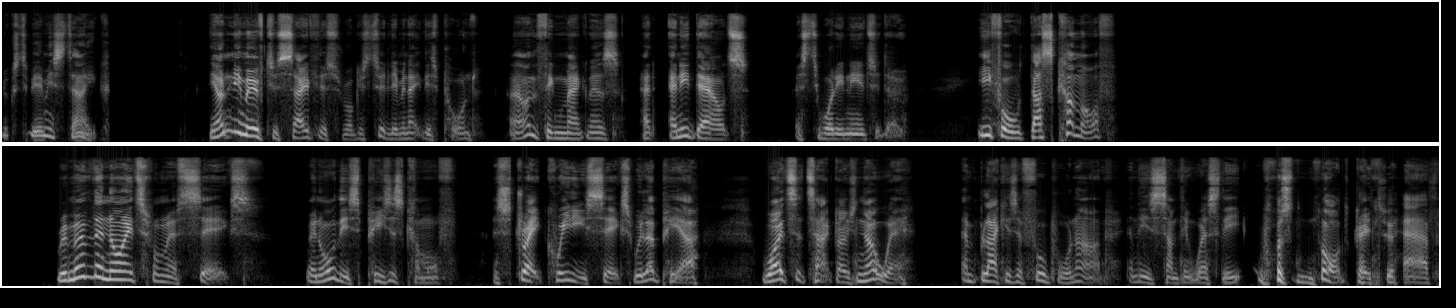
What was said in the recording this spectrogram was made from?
looks to be a mistake. The only move to save this rook is to eliminate this pawn. I don't think Magnus had any doubts as to what he needed to do. e4 does come off. Remove the knight from f6 when all these pieces come off, a straight queen e6 will appear, white's attack goes nowhere, and black is a full pawn up, and this is something Wesley was not going to have.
